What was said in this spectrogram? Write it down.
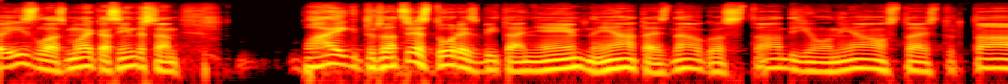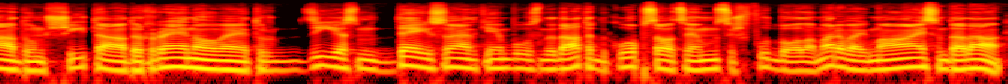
uh, izlasi man liekas interesanti. Baigi, tur atceries, toreiz bija tā ņēmta, jātaisa Dāngos stadionu, jāuztais tur tādu un šī tādu renovē, tur dziesmu, deju svētkiem būs, un tad atrada kopsaucēju, mums ir futbolam arī vajag mājas un tā tālāk.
